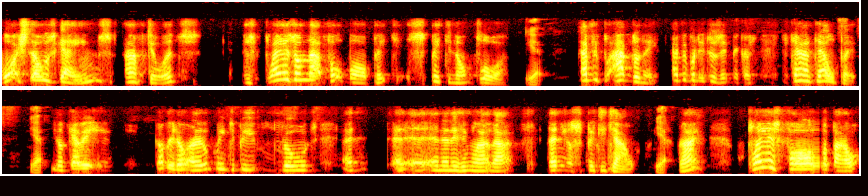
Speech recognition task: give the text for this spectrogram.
Watch those games afterwards there's players on that football pitch spitting on floor. Yeah. Every I've done it. Everybody does it because you can't help it. Yeah. You'll get it. Come I don't mean to be rude and, and, and anything like that. Then you'll spit it out. Yeah. Right. Players fall about,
